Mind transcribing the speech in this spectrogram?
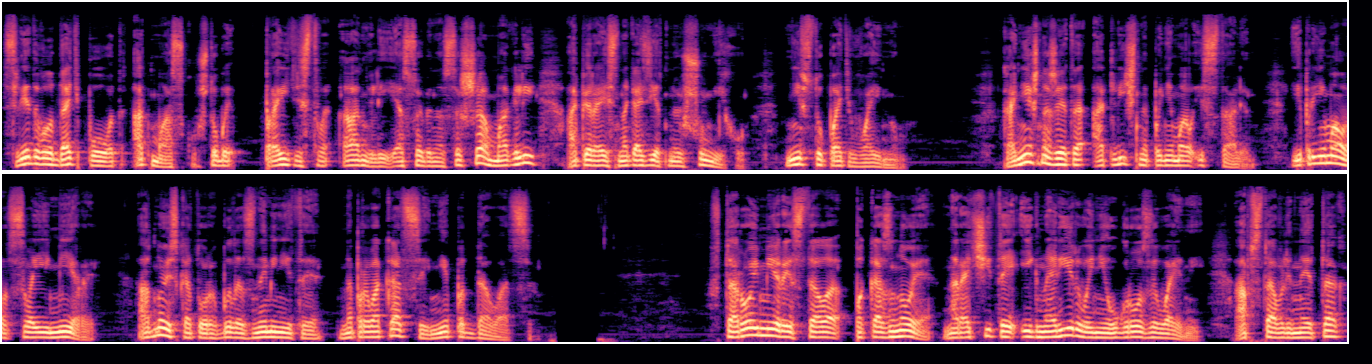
следовало дать повод, отмазку, чтобы правительства Англии и особенно США могли, опираясь на газетную шумиху, не вступать в войну. Конечно же, это отлично понимал и Сталин, и принимал свои меры, одной из которых было знаменитое «на провокации не поддаваться». Второй мерой стало показное, нарочитое игнорирование угрозы войны, обставленное так,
